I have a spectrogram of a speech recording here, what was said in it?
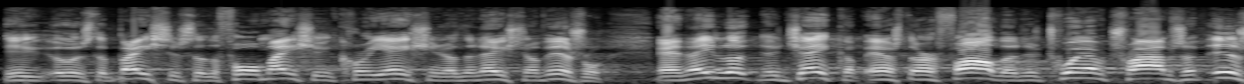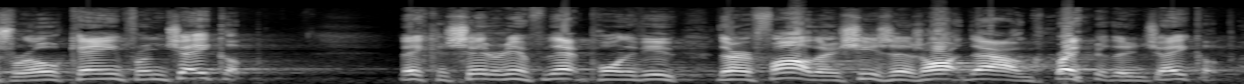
it was the basis of the formation and creation of the nation of Israel. And they looked to Jacob as their father. The 12 tribes of Israel came from Jacob. They considered him from that point of view their father. And she says, Art thou greater than Jacob?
